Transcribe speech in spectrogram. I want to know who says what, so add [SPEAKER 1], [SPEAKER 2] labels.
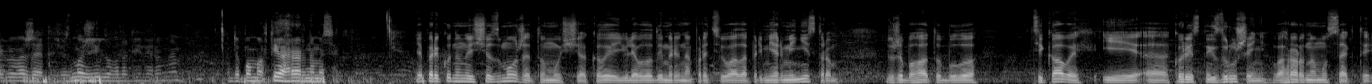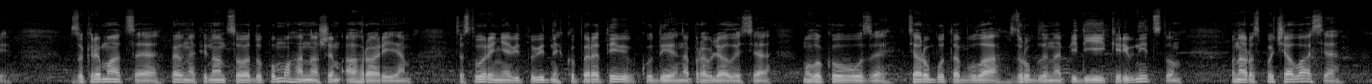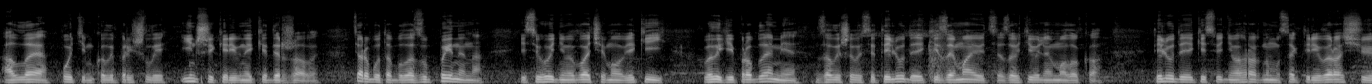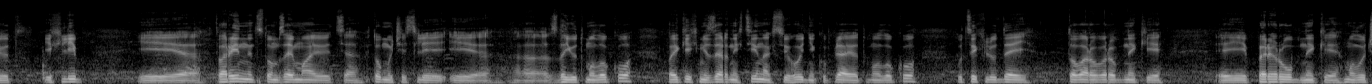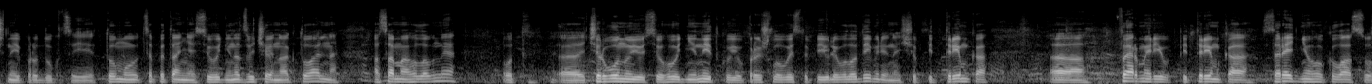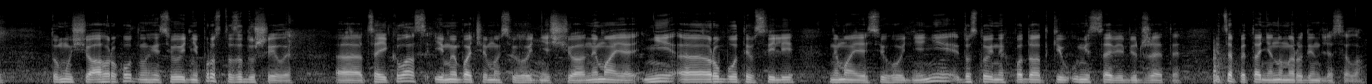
[SPEAKER 1] Як ви вважаєте, чи зможе Юлія Володимирівна допомогти аграрному сектору?
[SPEAKER 2] Я переконаний, що зможе, тому що коли Юлія Володимирівна працювала прем'єр-міністром, дуже багато було цікавих і е, корисних зрушень в аграрному секторі. Зокрема, це певна фінансова допомога нашим аграріям, це створення відповідних кооперативів, куди направлялися молоковози. Ця робота була зроблена під її керівництвом. Вона розпочалася, але потім, коли прийшли інші керівники держави, ця робота була зупинена. І сьогодні ми бачимо, в якій великій проблемі залишилися ті люди, які займаються заготівлею молока. Ті люди, які сьогодні в аграрному секторі вирощують і хліб, і е, тваринництвом займаються, в тому числі і е, здають молоко, по яких мізерних цінах сьогодні купляють молоко у цих людей, товаровиробники і переробники молочної продукції. Тому це питання сьогодні надзвичайно актуальне. А саме головне, от е, червоною сьогодні ниткою пройшло в виступі Юлії Володимирівни, що підтримка е, фермерів, підтримка середнього класу, тому що агрохолдинги сьогодні просто задушили е, цей клас, і ми бачимо сьогодні, що немає ні роботи в селі, немає сьогодні ні достойних податків у місцеві бюджети. І це питання номер один для села.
